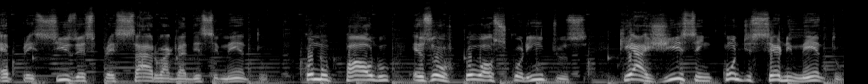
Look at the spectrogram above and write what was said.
é preciso expressar o agradecimento, como Paulo exortou aos coríntios que agissem com discernimento,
